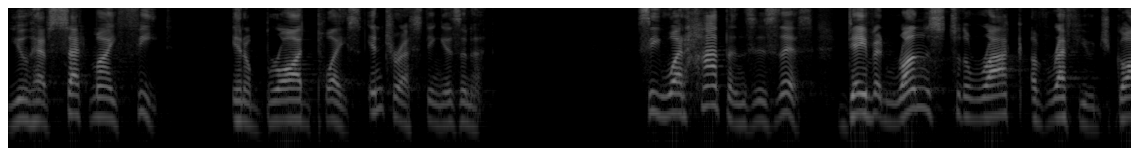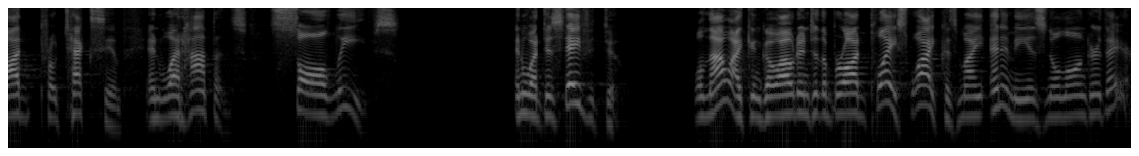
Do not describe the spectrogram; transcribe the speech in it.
you have set my feet in a broad place. Interesting, isn't it? See, what happens is this David runs to the rock of refuge, God protects him. And what happens? Saul leaves. And what does David do? Well, now I can go out into the broad place. Why? Because my enemy is no longer there.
